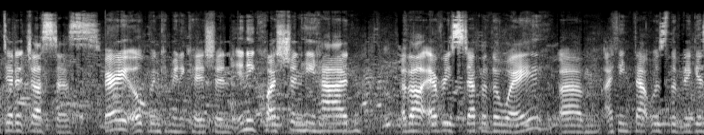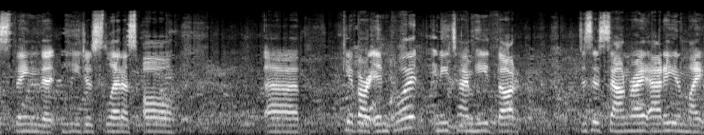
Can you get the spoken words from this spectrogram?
did it justice. Very open communication. Any question he had about every step of the way, um, I think that was the biggest thing that he just let us all uh, give our input. Anytime he thought, does this sound right, Addie? I'm like,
